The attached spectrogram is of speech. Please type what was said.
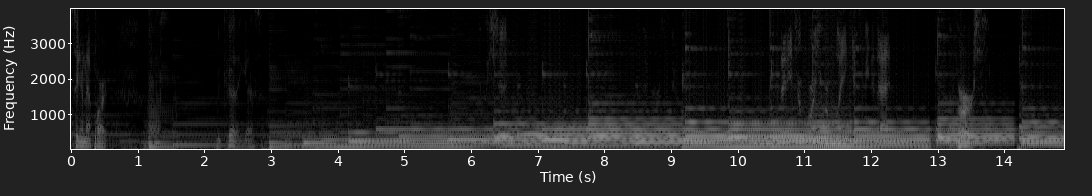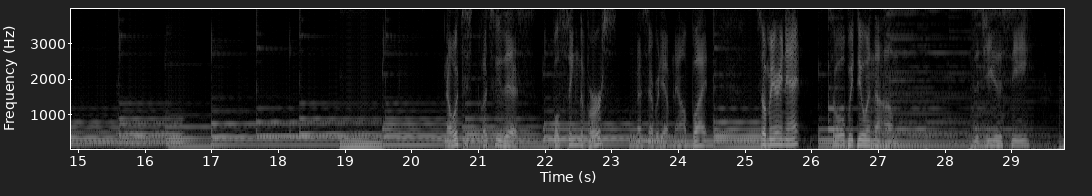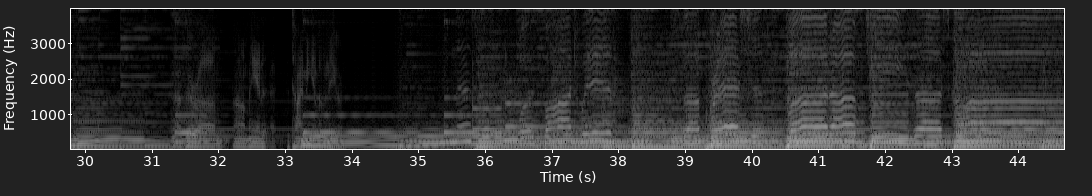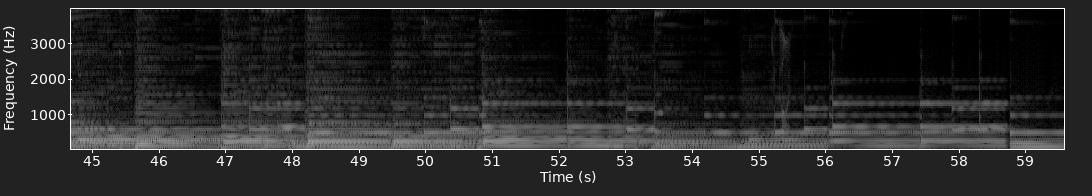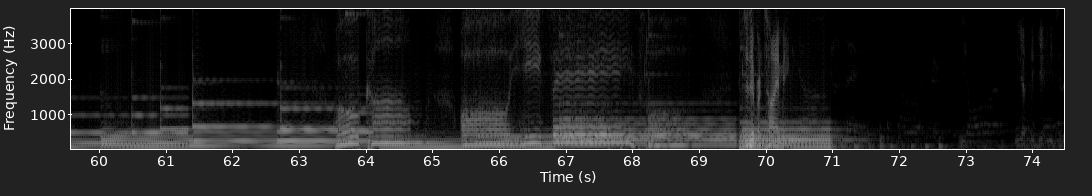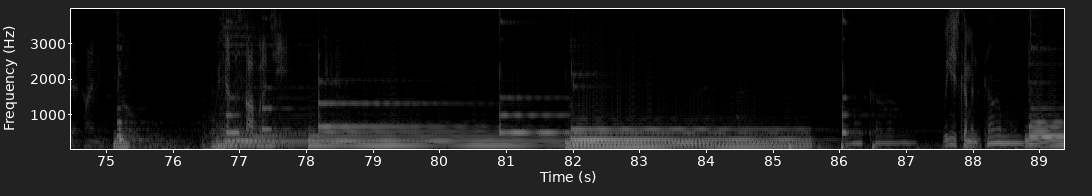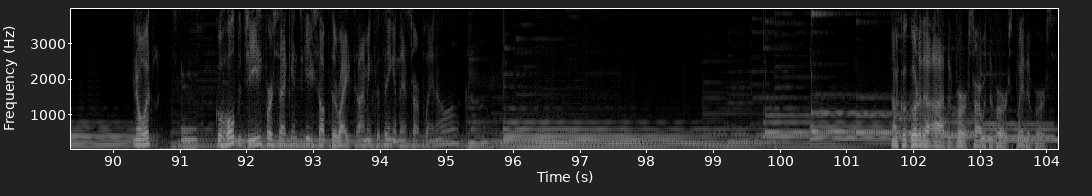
not singing that part. We could, I guess. We should. That intro part you were playing gets me to that verse. No, let's just let's do this. We'll sing the verse, mess everybody up now. But so marionette, so we'll be doing the um the G to the C. That's her um, um hang on, the timing of it. Let me was bought with the precious blood of Jesus Christ. So we have to stop on a G. We can just come in. Come. You know what? Go hold the G for a second to get yourself to the right timing for the thing, and then start playing. Oh, go go to the uh, the verse. Start with the verse. Play the verse.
